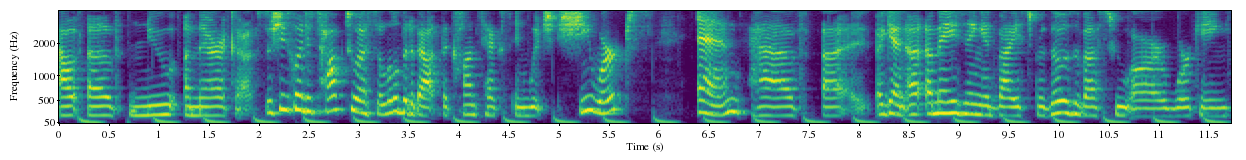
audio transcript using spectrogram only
out of New America. So she's going to talk to us a little bit about the context in which she works and have, uh, again, amazing advice for those of us who are working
